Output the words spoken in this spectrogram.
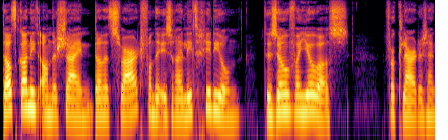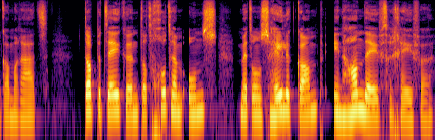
Dat kan niet anders zijn dan het zwaard van de Israëliet Gideon, de zoon van Joas, verklaarde zijn kameraad. Dat betekent dat God hem ons met ons hele kamp in handen heeft gegeven.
